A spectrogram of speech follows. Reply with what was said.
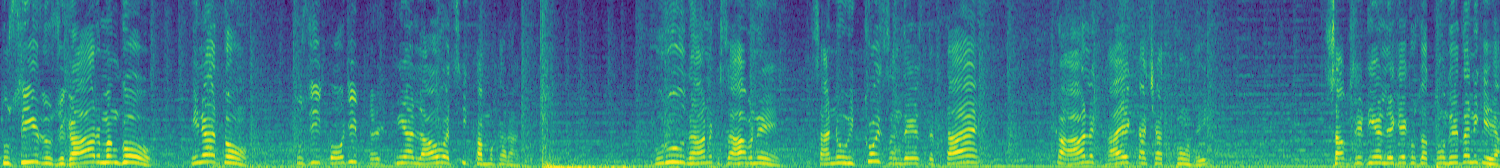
ਤੁਸੀਂ ਰੁਜ਼ਗਾਰ ਮੰਗੋ, ਇਹਨਾਂ ਤੋਂ ਤੁਸੀਂ ਕਹੋ ਜੀ ਫੈਕਟਰੀਆਂ ਲਾਓ, ਅਸੀਂ ਕੰਮ ਕਰਾਂਗੇ। ਗੁਰੂ ਨਾਨਕ ਸਾਹਿਬ ਨੇ ਸਾਨੂੰ ਇੱਕੋ ਹੀ ਸੰਦੇਸ਼ ਦਿੱਤਾ ਹੈ, ਘਾਲ ਖਾਏ ਕਛ ਹੱਥੋਂ ਦੇ। ਸਬਸਿਡੀਆਂ ਲੈ ਕੇ ਕੁਛ ਹੱਥੋਂ ਦੇ ਤਾਂ ਨਹੀਂ ਕਿਹਾ।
